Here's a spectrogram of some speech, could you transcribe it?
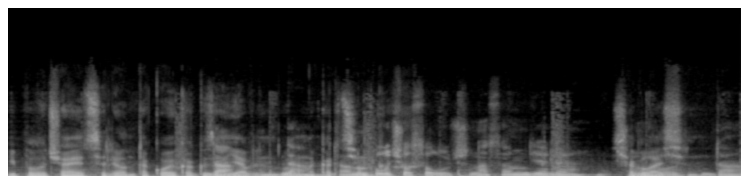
И получается ли он такой, как да, заявлен был да, на картинке? Да, он получился лучше, на самом деле. Согласен. Вот, да,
